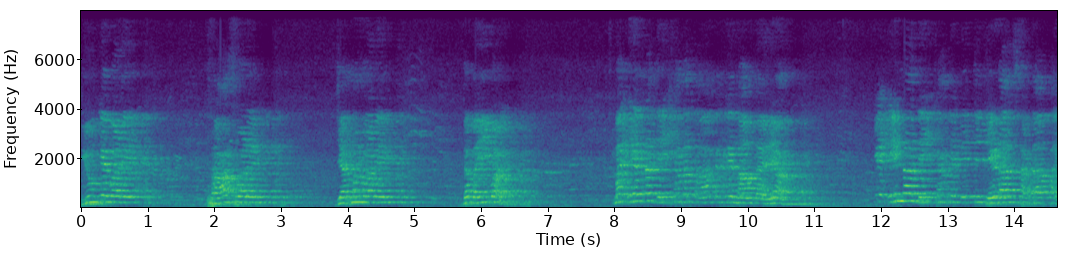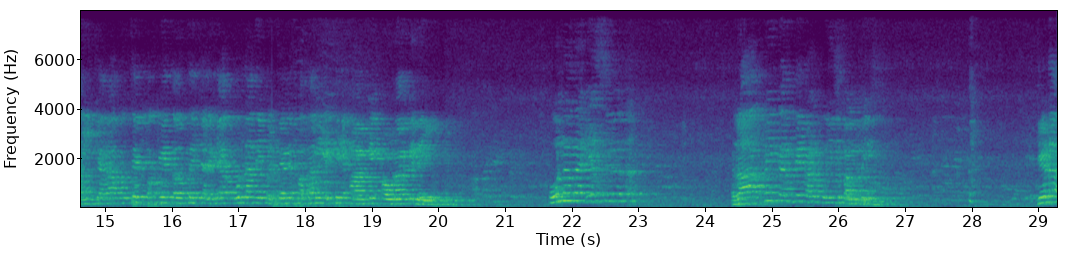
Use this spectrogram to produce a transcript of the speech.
ਯੂਕੇ ਵਾਲੇ, ਫਰਾਂਸ ਵਾਲੇ, ਜਰਮਨ ਵਾਲੇ, ਦੁਬਈ ਵਾਲੇ। ਮੈਂ ਇਹਨਾਂ ਦੇਸ਼ਾਂ ਦਾ ਤਾਂ ਕਰਕੇ ਨਾਮ ਲੈ ਰਿਹਾ। ਕਿ ਇਹਨਾਂ ਦੇਸ਼ਾਂ ਦੇ ਵਿੱਚ ਜਿਹੜਾ ਸਾਡਾ ਭਾਈਚਾਰਾ ਉੱਥੇ ਪੱਕੇ ਤੌਰ ਤੇ ਚੱਲ ਗਿਆ, ਉਹਨਾਂ ਦੇ ਬੱਚਿਆਂ ਨੇ ਪਤਾ ਨਹੀਂ ਇੱਥੇ ਆ ਕੇ ਆਉਣਾ ਕਿ ਨਹੀਂ। ਉਹਨਾਂ ਦਾ ਇਸ ਰਾਜਨੀ ਕਰਨ ਦੇ ਨਾਲ ਕੋਈ ਸੰਬੰਧ ਨਹੀਂ ਜਿਹੜਾ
